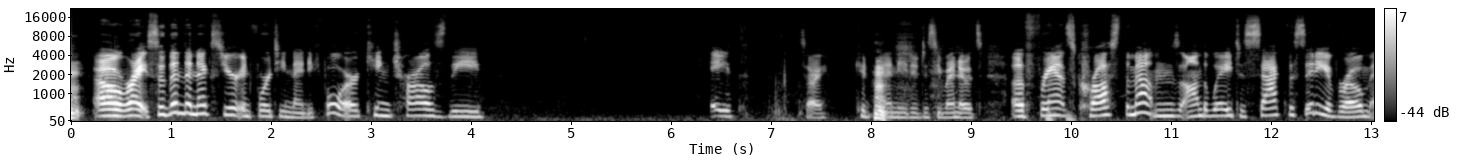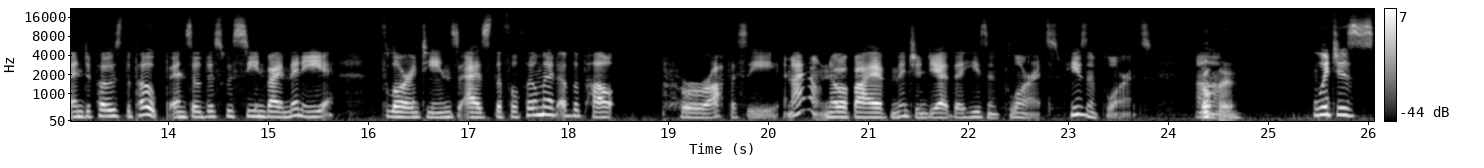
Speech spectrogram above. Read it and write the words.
you. All right. So then the next year in 1494, King Charles the Eighth, sorry, could, hmm. I needed to see my notes, of France crossed the mountains on the way to sack the city of Rome and depose the Pope. And so this was seen by many Florentines as the fulfillment of the prophecy. And I don't know if I have mentioned yet that he's in Florence. He's in Florence. Okay. Which is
